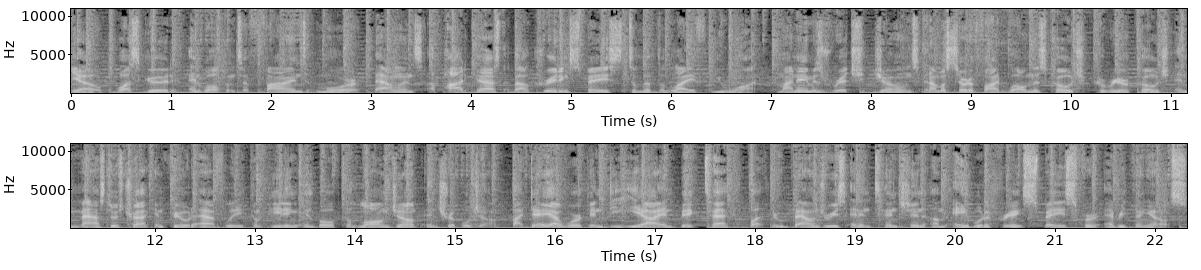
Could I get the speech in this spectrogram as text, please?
Yo, what's good? And welcome to Find More Balance, a podcast about creating space to live the life you want. My name is Rich Jones, and I'm a certified wellness coach, career coach, and master's track and field athlete competing in both the long jump and triple jump. By day, I work in DEI and big tech, but through boundaries and intention, I'm able to create space for everything else.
